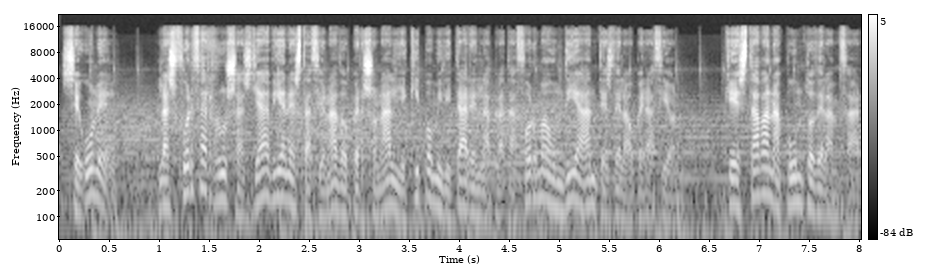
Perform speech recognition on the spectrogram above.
Según él, las fuerzas rusas ya habían estacionado personal y equipo militar en la plataforma un día antes de la operación, que estaban a punto de lanzar.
